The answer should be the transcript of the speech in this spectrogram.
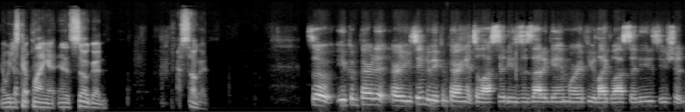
And we just kept playing it, and it's so good, so good. So you compared it, or you seem to be comparing it to Lost Cities. Is that a game where if you like Lost Cities, you should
